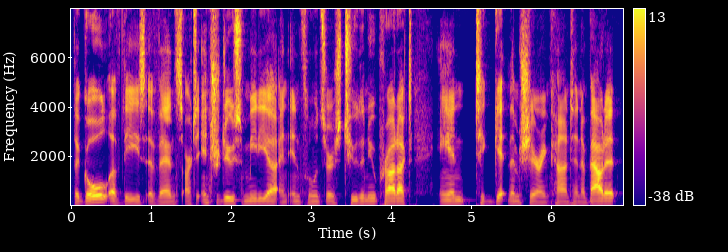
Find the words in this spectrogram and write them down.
The goal of these events are to introduce media and influencers to the new product and to get them sharing content about it,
